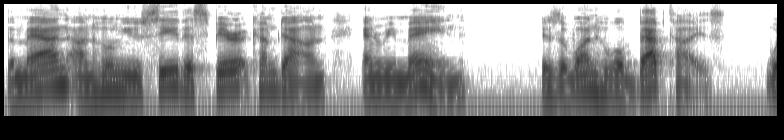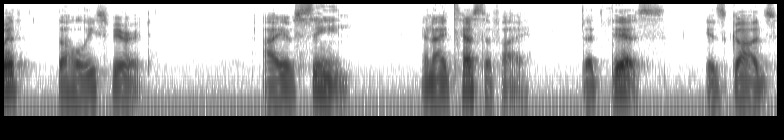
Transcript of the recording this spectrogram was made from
The man on whom you see the Spirit come down and remain is the one who will baptize with the Holy Spirit. I have seen, and I testify that this is God's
